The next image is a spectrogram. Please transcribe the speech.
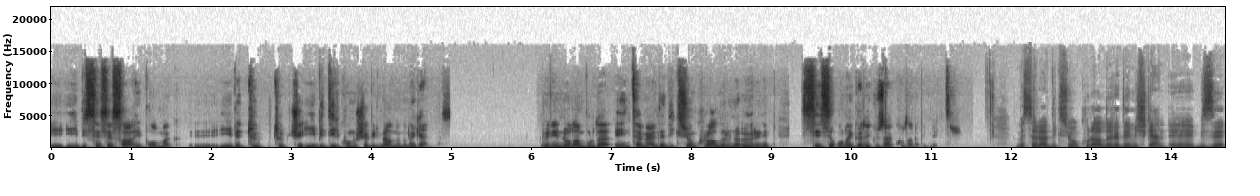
iyi bir sese sahip olmak, e, iyi bir Türk, Türkçe, iyi bir dil konuşabilme anlamına gelmez. Önemli olan burada en temelde diksiyon kurallarını öğrenip sesi ona göre güzel kullanabilmektir. Mesela diksiyon kuralları demişken e, bize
